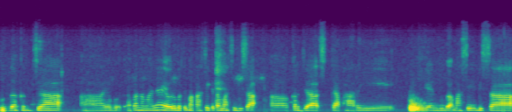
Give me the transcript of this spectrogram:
sudah kerja, eh, ya apa namanya ya udah berterima kasih kita masih bisa eh, kerja setiap hari, kemudian juga masih bisa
